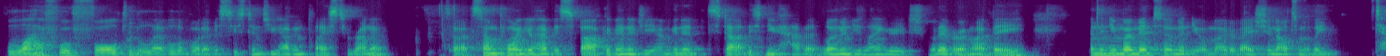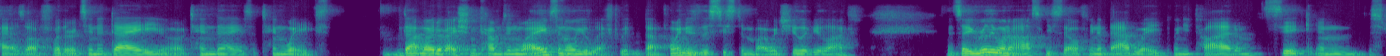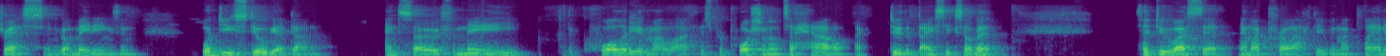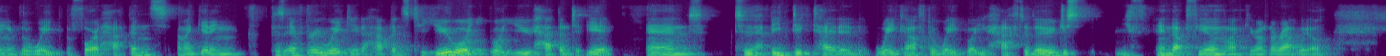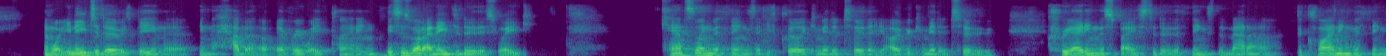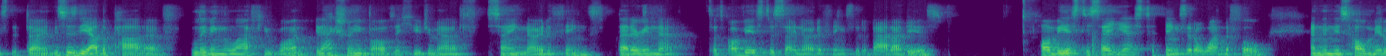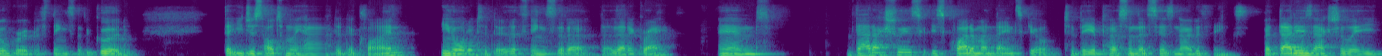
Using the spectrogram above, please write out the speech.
life will fall to the level of whatever systems you have in place to run it. So at some point, you'll have this spark of energy. I'm going to start this new habit, learn a new language, whatever it might be. And then your momentum and your motivation ultimately tails off, whether it's in a day or 10 days or 10 weeks. That motivation comes in waves, and all you're left with at that point is the system by which you live your life. And so you really want to ask yourself in a bad week when you're tired and sick and stressed and got meetings, and what do you still get done? And so for me, the quality of my life is proportional to how I do the basics of it. So, do I set, am I proactive in my planning of the week before it happens? Am I getting, because every week either happens to you or, or you happen to it. And to be dictated week after week what you have to do, just you end up feeling like you're on the rat wheel. And what you need to do is be in the in the habit of every week planning. This is what I need to do this week. Canceling the things that you've clearly committed to, that you're overcommitted to, creating the space to do the things that matter, declining the things that don't. This is the other part of living the life you want. It actually involves a huge amount of saying no to things that are in that. So it's obvious to say no to things that are bad ideas, obvious to say yes to things that are wonderful. And then this whole middle group of things that are good that you just ultimately have to decline in order to do the things that are that are great. And that actually is, is quite a mundane skill to be a person that says no to things. But that is actually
